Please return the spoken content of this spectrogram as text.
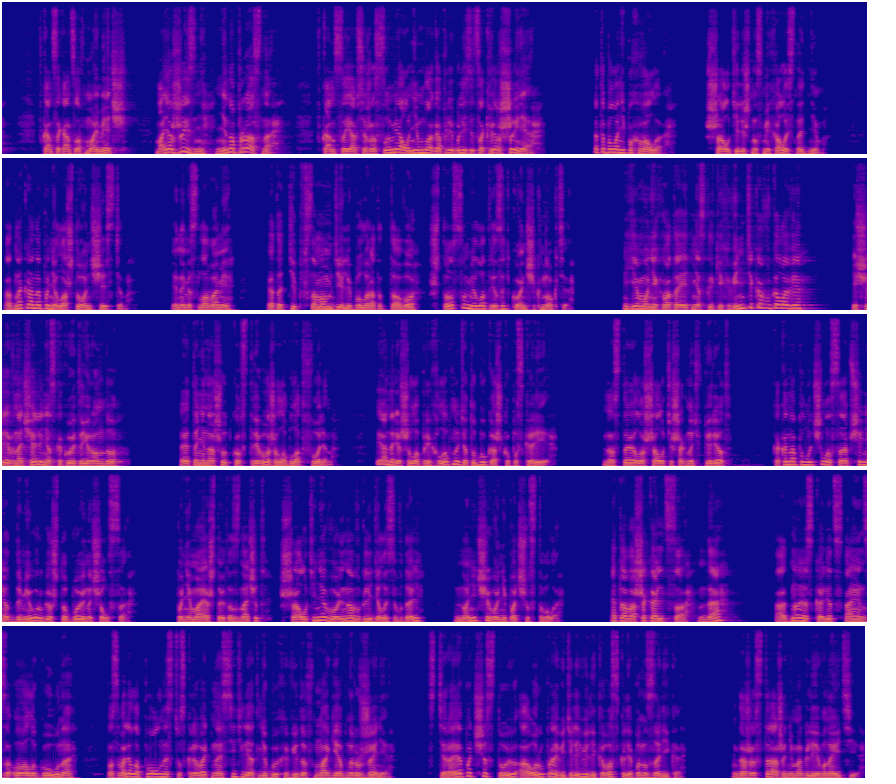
В конце концов, мой меч Моя жизнь не напрасна. В конце я все же сумел немного приблизиться к вершине. Это была не похвала. Шалти лишь насмехалась над ним. Однако она поняла, что он честен. Иными словами, этот тип в самом деле был рад от того, что сумел отрезать кончик ногтя. Ему не хватает нескольких винтиков в голове? Еще и вначале нес какую-то ерунду. Это не на шутку встревожило Бладфолен и она решила прихлопнуть эту букашку поскорее. Но стоило Шалти шагнуть вперед, как она получила сообщение от Демиурга, что бой начался. Понимая, что это значит, Шалти невольно вгляделась вдаль, но ничего не почувствовала. «Это ваше кольцо, да?» Одно из колец Айнза Оалагууна позволяло полностью скрывать носителей от любых видов магии обнаружения, стирая подчистую ауру правителя великого склепа Назарика. Даже стражи не могли его найти.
